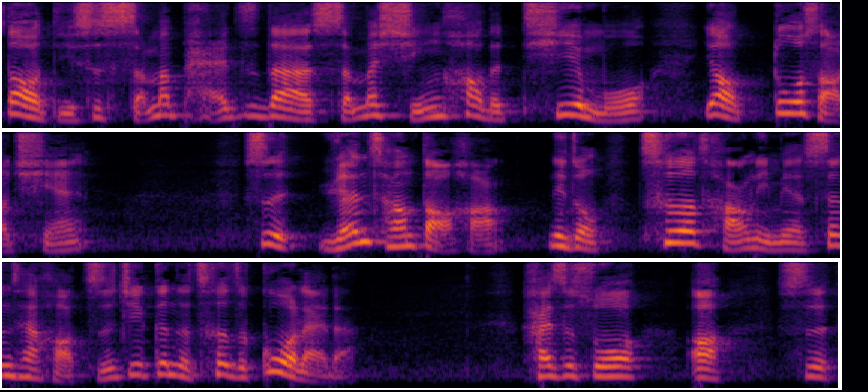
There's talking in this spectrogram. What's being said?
到底是什么牌子的、什么型号的贴膜，要多少钱？是原厂导航那种车厂里面生产好，直接跟着车子过来的，还是说啊？是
